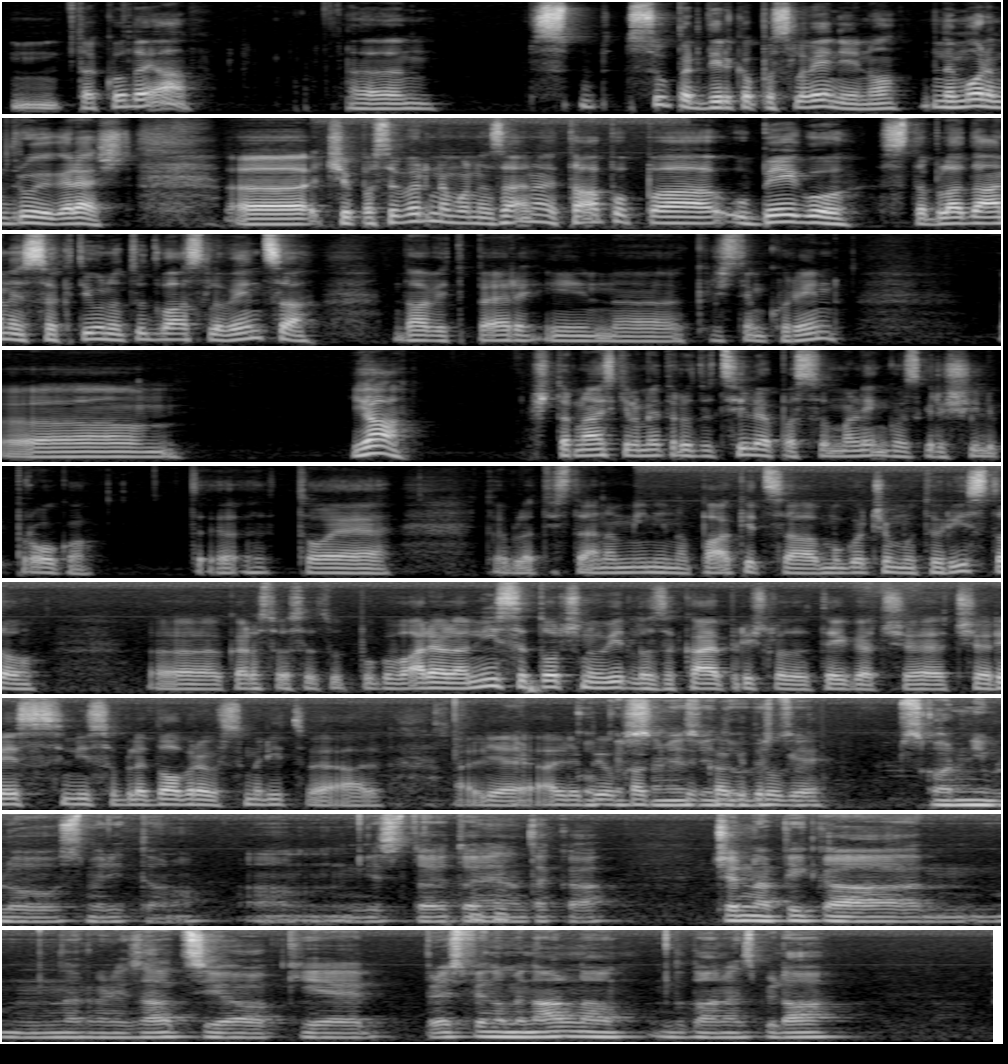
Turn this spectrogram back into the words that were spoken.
Um, tako da ja. Um, super dirka po Sloveniji, no? ne morem drugega reči. Uh, če pa se vrnemo nazaj na etapo, pa v Begu sta bila danes aktivna tudi dva slovenca, David Per in Kristjan uh, Koren. Um, ja, 14 km do cilja, pa so malenko zgrešili progo. To je, to je bila tista ena mini napakica, mogoče motoristov. Eh, kar smo se tudi pogovarjali, ni se točno videlo, zakaj je prišlo do tega, če, če res niso bile dobre usmeritve ali, ali je, ali je bil kakšen kak drugi. Skoraj ni bilo usmeritev. No. Um, jaz, to, je, to je ena taka črna pika na organizacijo, ki je res fenomenalna, do danes bila.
